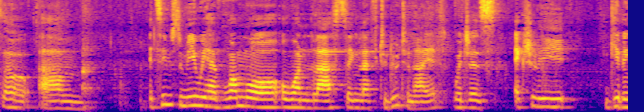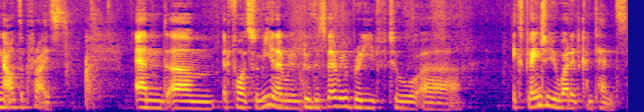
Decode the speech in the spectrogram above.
So, um, it seems to me we have one more or one last thing left to do tonight, which is actually giving out the prize. And um, it falls to me, and I will do this very brief to uh, explain to you what it contains.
